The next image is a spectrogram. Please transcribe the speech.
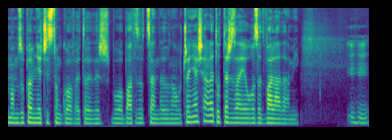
mam zupełnie czystą głowę. To też było bardzo cenne do nauczenia się, ale to też zajęło ze dwa latami. Mhm.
